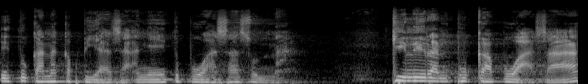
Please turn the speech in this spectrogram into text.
itu karena kebiasaannya itu puasa sunnah. Giliran buka puasa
